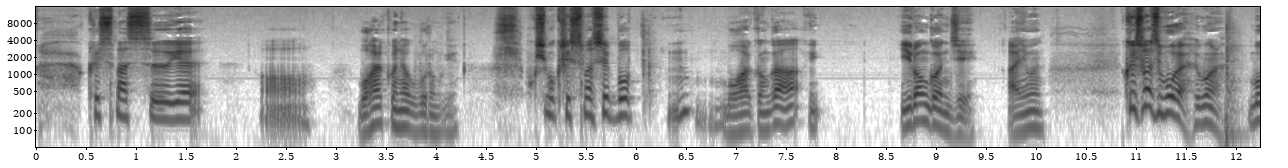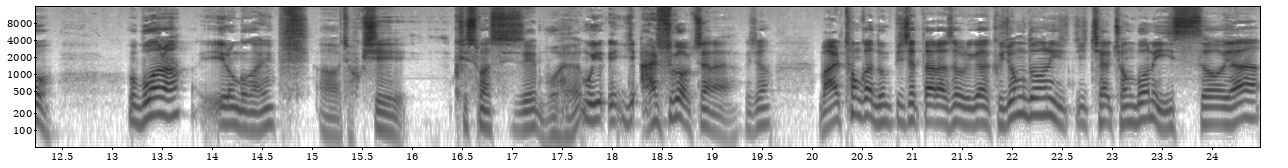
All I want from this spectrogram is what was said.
아, 크리스마스에 어 뭐 할 거냐고 물어본 게 혹시 뭐 크리스마스에 뭐 음? 뭐 할 건가 이, 이런 건지 아니면 크리스마스 뭐해 이번에 뭐뭐 뭐 하나 이런 건가 아니면 어저 혹시 크리스마스에 뭐 해? 뭐, 이게 알 수가 없잖아요. 그죠? 말통과 눈빛에 따라서 우리가 그 정도는, 이, 정보는 있어야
